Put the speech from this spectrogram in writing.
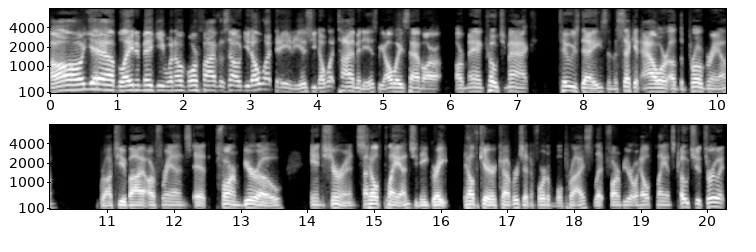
Oh, yeah, Blaine and Mickey, 1045 The Zone. You know what day it is. You know what time it is. We always have our, our man, Coach Mack, Tuesdays in the second hour of the program brought to you by our friends at Farm Bureau Insurance Health Plans. You need great health care coverage at affordable price. Let Farm Bureau Health Plans coach you through it.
